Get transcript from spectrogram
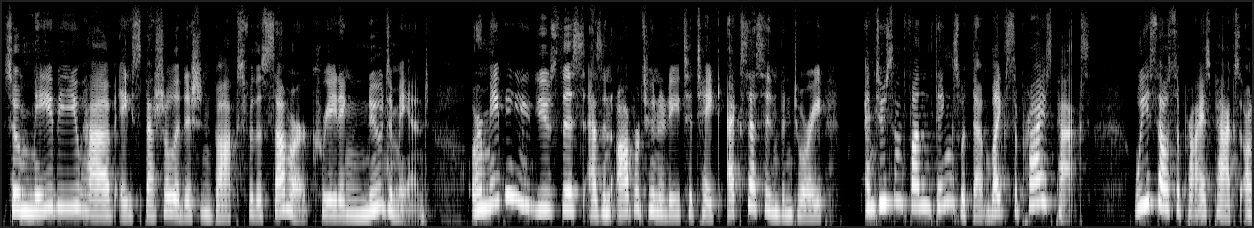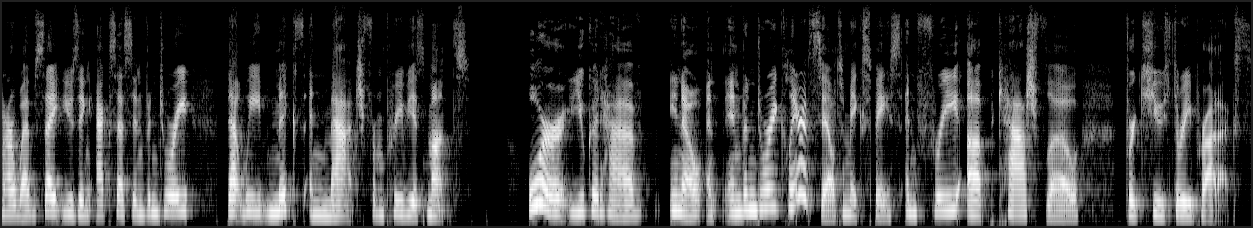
So maybe you have a special edition box for the summer, creating new demand. Or maybe you use this as an opportunity to take excess inventory and do some fun things with them, like surprise packs. We sell surprise packs on our website using excess inventory that we mix and match from previous months. Or you could have, you know, an inventory clearance sale to make space and free up cash flow for Q3 products.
